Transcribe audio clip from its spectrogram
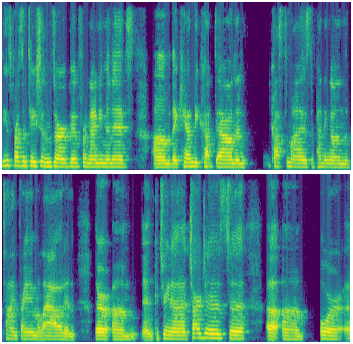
these presentations are good for 90 minutes. Um, they can be cut down and customized depending on the time frame allowed and their um, and Katrina charges to uh, um, or uh,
